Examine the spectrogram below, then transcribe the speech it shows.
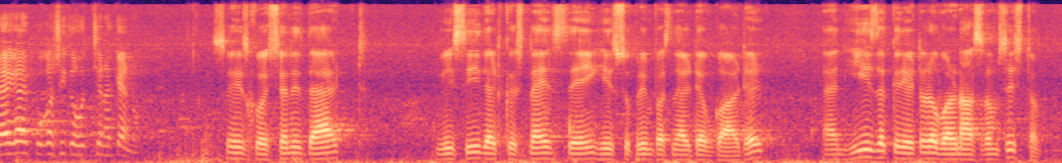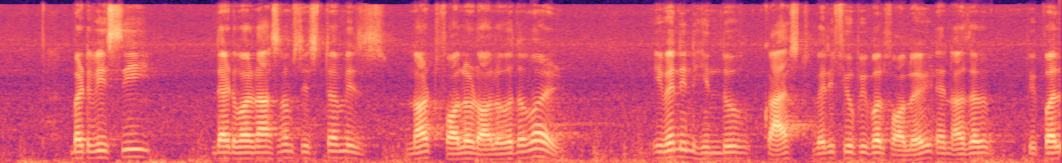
জায়গায় প্রকাশিত হচ্ছে না কেন So his question is that we see that Krishna is saying he is Supreme Personality of Godhead and he is the creator of Varnashram system. But we see that Varnashram system is not followed all over the world. Even in Hindu caste, very few people follow it and other people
